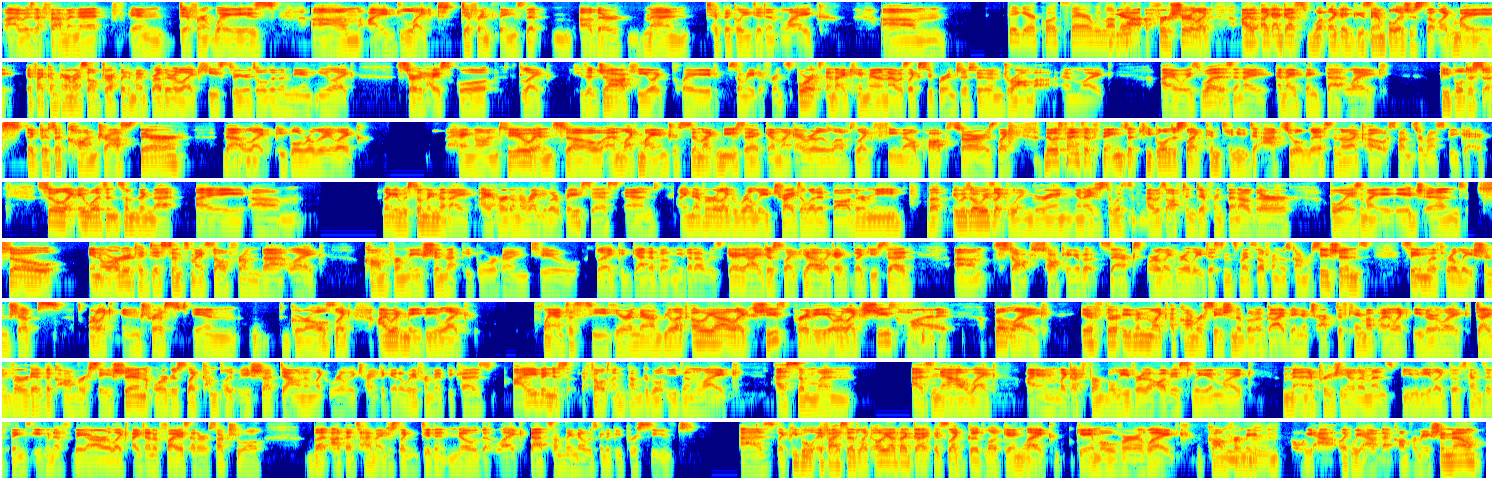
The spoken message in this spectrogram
i was effeminate in different ways. Um, i liked different things that other men typically didn't like. Um, big air quotes there. We love yeah, it. Yeah, for sure. Like I like I guess what like an example is just that like my if I compare myself directly to my brother, like he's three years older than me and he like started high school like he's a jock he like played so many different sports and i came in and i was like super interested in drama and like i always was and i and i think that like people just like there's a contrast there that mm-hmm. like people really like hang on to. And so and like my interest in like music and like i really loved like female pop stars like those kinds of things that people just like continued to add to a list and they're like oh spencer must be gay. So like it wasn't something that i um like it was something that I, I heard on a regular basis and i never like really tried to let it bother me but it was always like lingering and i just was mm-hmm. i was often different than other boys my age. And so in order to distance myself from that like confirmation that people were going to like get about me that i was gay. I just like yeah like i like you said um, stopped talking about sex or like really distance myself from those conversations. Same with relationships or like interest in girls. Like i would maybe like plant a seed here and there and be like oh yeah like she's pretty or like she's hot but like if there even like a conversation about a guy being attractive came up i like either like diverted the conversation or just like completely shut down and like really tried to get away from it because i even just felt uncomfortable even like as someone as now like i'm like a firm believer obviously in like men appreciating other men's beauty, like those kinds of things, even if they are like identify as heterosexual. But at that time, I just like didn't know that like that's something that was going to be perceived as like people. If I said like, oh yeah, that guy is like good looking, like game over, like confirmation. Mm-hmm. We have like we have that confirmation now.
